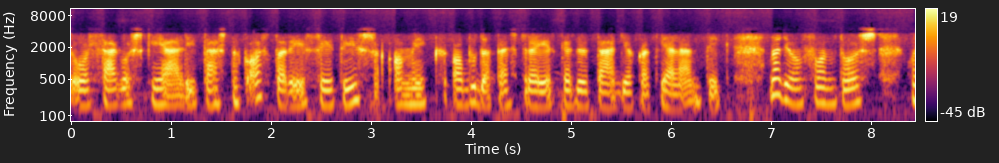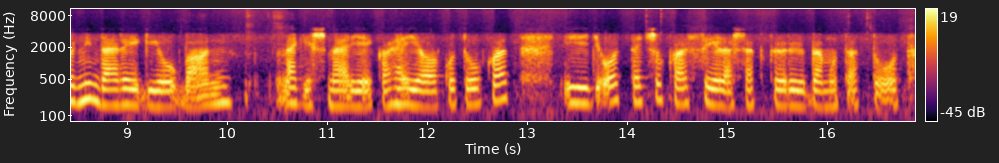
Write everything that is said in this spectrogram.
országos kiállításnak azt a részét is, amik a Budapestre érkező tárgyakat jelentik. Nagyon fontos, hogy minden régióban megismerjék a helyi alkotókat, így ott egy sokkal szélesebb körű bemutatót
